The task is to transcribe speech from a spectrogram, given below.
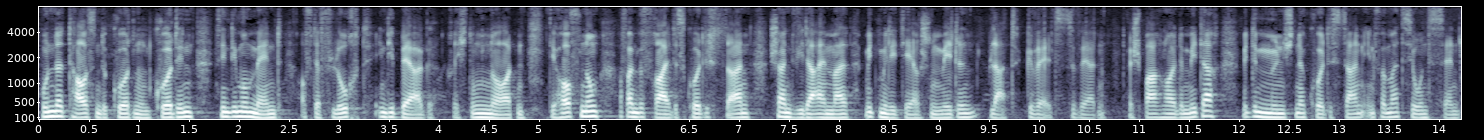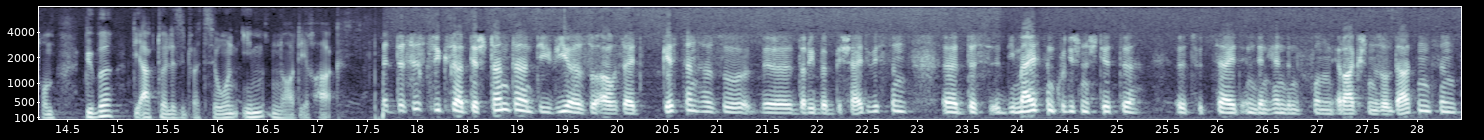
Hunderttausende Kurden und Kurdinnen sind im Moment auf der Flucht in die Berge Richtung Norden. Die Hoffnung auf ein befreites Kurdistan scheint wieder einmal mit militärischen Mitteln platt gewälzt zu werden. Wir sprachen heute Mittag mit dem Münchner Kurdistan Informationszentrum über die aktuelle Situation im Nordirak. Das ist, wie gesagt, der Standard, die wir also auch seit gestern also, äh, darüber Bescheid wissen, äh, dass die meisten kurdischen Städte äh, zurzeit in den Händen von irakischen Soldaten sind.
